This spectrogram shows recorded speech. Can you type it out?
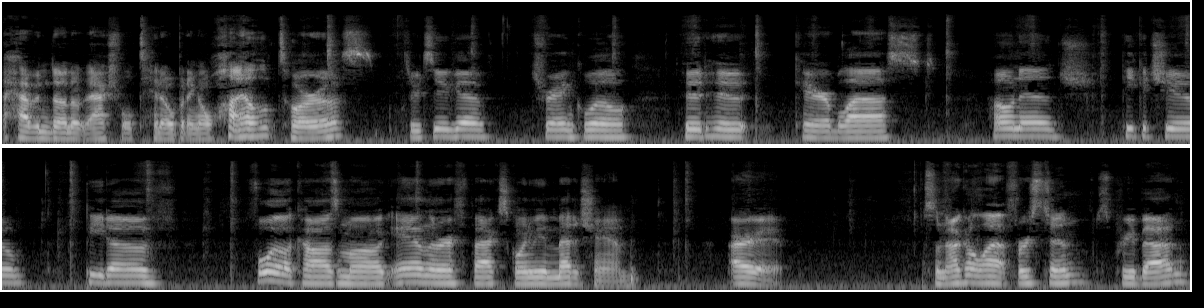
haven't done an actual tin opening in a while. Tauros, Tirtouga, Tranquill, Hoot Hoot, Karrablast, Honedge, Pikachu, Pidove, Foil Cosmog, and the Rift Pack's going to be a Medicham. Alright. So not gonna lie, first tin was pretty bad.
